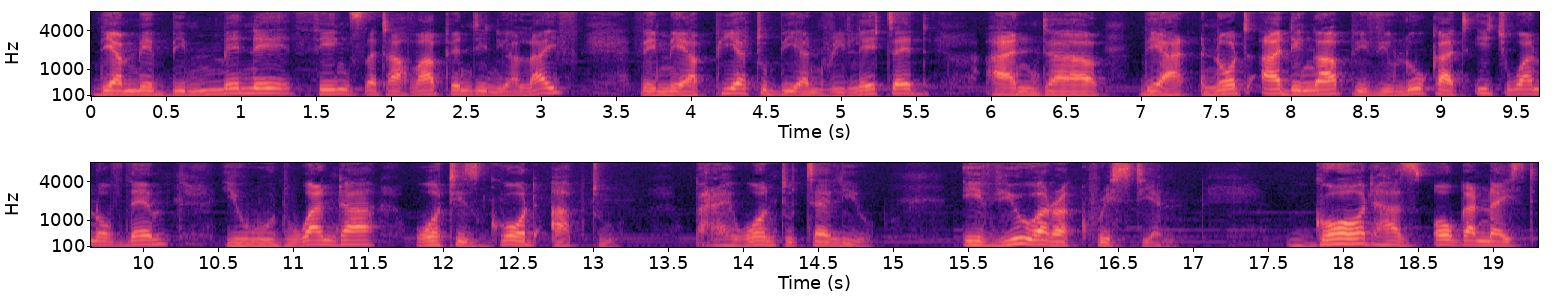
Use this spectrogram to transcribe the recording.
there may be many things that have happened in your life. They may appear to be unrelated and uh, they are not adding up. If you look at each one of them, you would wonder what is God up to. But I want to tell you if you are a Christian, God has organized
